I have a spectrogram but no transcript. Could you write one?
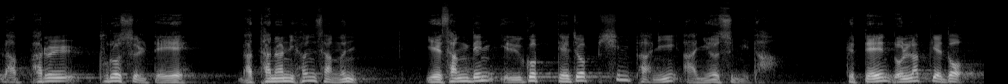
나팔을 불었을 때에 나타난 현상은 예상된 일곱 대접 심판이 아니었습니다. 그때 놀랍게도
